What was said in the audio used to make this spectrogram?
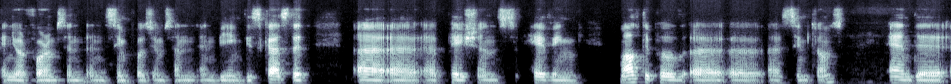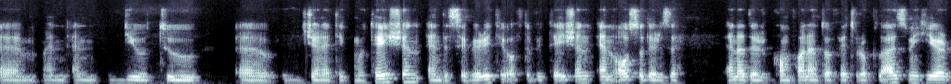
in your forums and, and symposiums and, and being discussed that uh, uh, uh patients having multiple uh, uh, symptoms and um, and and due to genetic mutation and the severity of the mutation. And also there is a another component of heteroplasmy here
